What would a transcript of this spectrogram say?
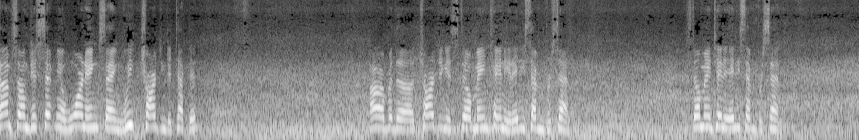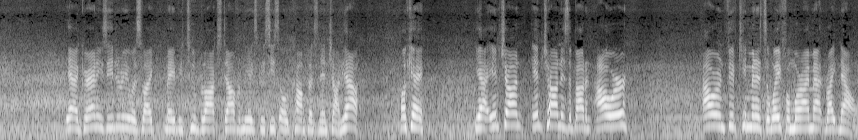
Samsung just sent me a warning saying weak charging detected. However, the charging is still maintaining at 87%. Still maintaining 87%. Yeah, Granny's Eatery was like maybe two blocks down from the XBC's old complex in Incheon. Yeah, okay. Yeah, Incheon, Incheon is about an hour, hour and 15 minutes away from where I'm at right now.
